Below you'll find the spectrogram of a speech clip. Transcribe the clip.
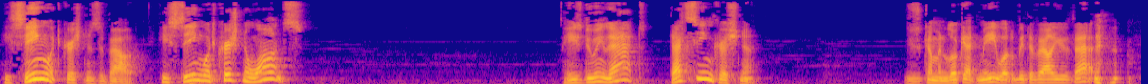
He's seeing what Krishna's about. He's seeing what Krishna wants. He's doing that. That's seeing Krishna. You just come and look at me, what will be the value of that?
